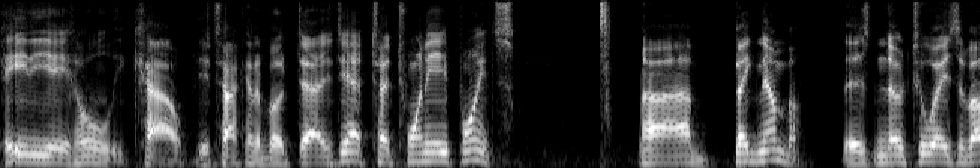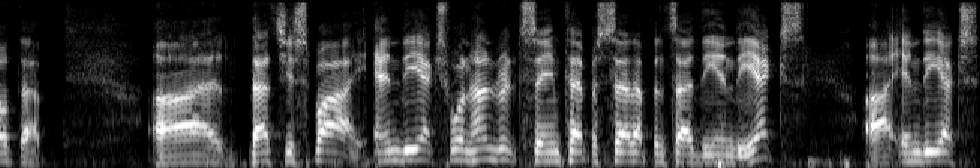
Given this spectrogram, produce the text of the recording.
88. Holy cow. You're talking about, uh, yeah, 28 points. Uh, big number. There's no two ways about that. Uh, that's your SPY. NDX 100, same type of setup inside the NDX. Uh, NDX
